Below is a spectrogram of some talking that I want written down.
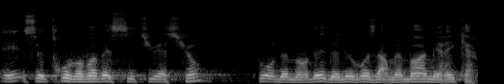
et se trouve en mauvaise situation pour demander de nouveaux armements américains.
